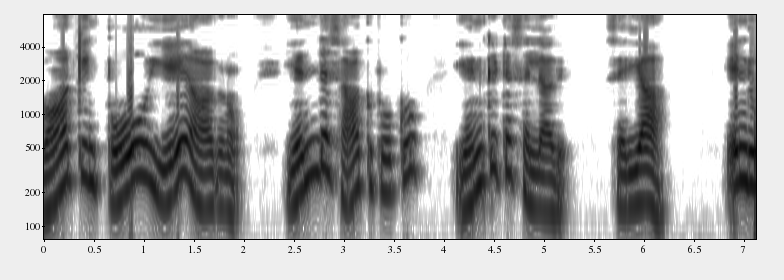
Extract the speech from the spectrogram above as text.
வாக்கிங் போயே ஆகணும். எந்த சாக்கு போக்கும்? என்கிட்ட செல்லாது. சரியா? என்று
